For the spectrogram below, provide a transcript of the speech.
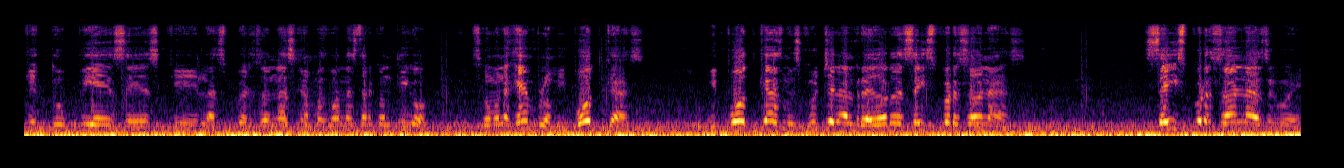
que tú pienses que las personas jamás van a estar contigo. Es como un ejemplo, mi podcast. Mi podcast me escuchan alrededor de seis personas. Seis personas, güey.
